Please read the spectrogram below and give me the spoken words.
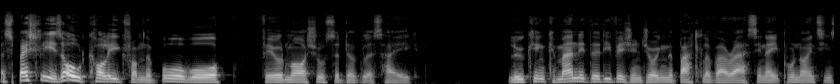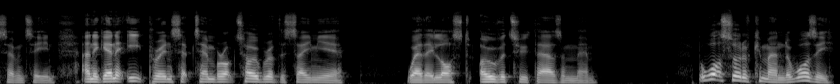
especially his old colleague from the Boer War, Field Marshal Sir Douglas Haig. Lukin commanded the division during the Battle of Arras in April 1917 and again at Ypres in September October of the same year, where they lost over 2,000 men. But what sort of commander was he?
